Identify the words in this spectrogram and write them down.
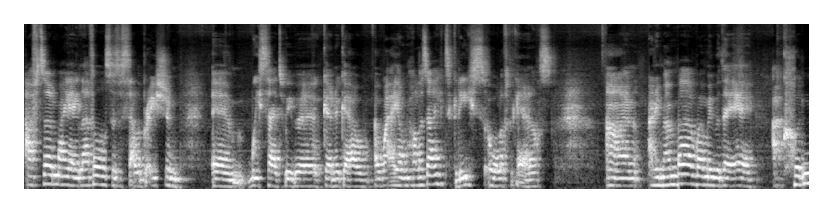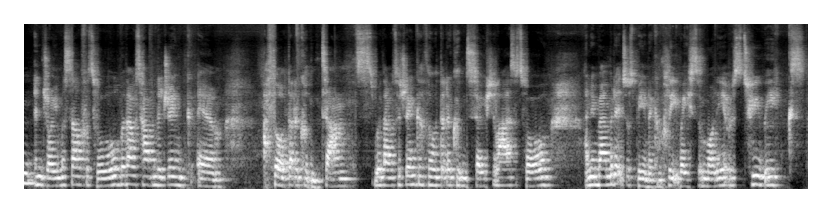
after my A levels, as a celebration, um, we said we were going to go away on holiday to Greece, all of the girls. And I remember when we were there, I couldn't enjoy myself at all without having a drink. Um, I thought that I couldn't dance without a drink. I thought that I couldn't socialise at all. And I remember it just being a complete waste of money. It was two weeks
